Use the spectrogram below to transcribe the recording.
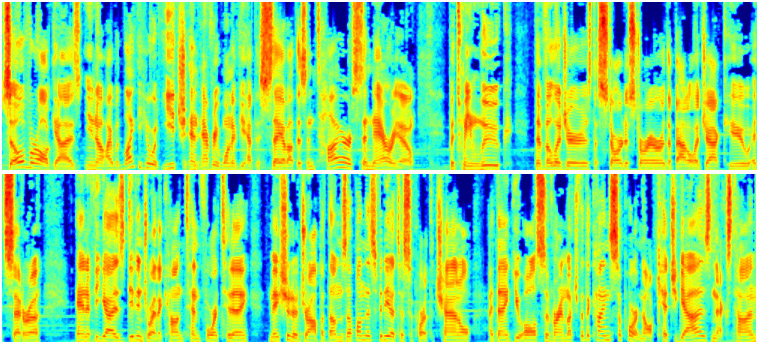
So overall, guys, you know, I would like to hear what each and every one of you have to say about this entire scenario between Luke, the villagers, the Star Destroyer, the Battle of Jakku, etc. And if you guys did enjoy the content for today, make sure to drop a thumbs up on this video to support the channel. I thank you all so very much for the kind support, and I'll catch you guys next time.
